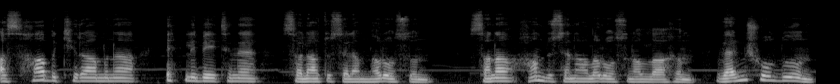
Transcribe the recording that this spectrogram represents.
ashab-ı kiramına, ehli beytine salatu selamlar olsun. Sana hamdü senalar olsun Allah'ım. Vermiş olduğun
